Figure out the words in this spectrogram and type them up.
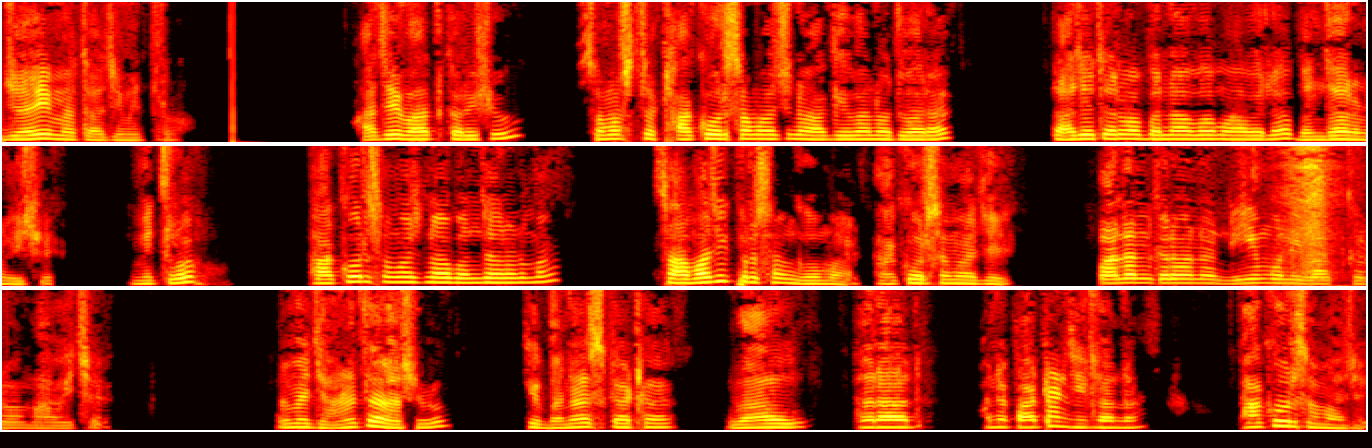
જય માતાજી મિત્રો. આજે વાત કરીશું સમસ્ત ઠાકોર સમાજના આગેવાનો દ્વારા તાજેતરમાં બનાવવામાં આવેલા બંધારણ વિશે. મિત્રો, ઠાકોર સમાજના બંધારણમાં સામાજિક પ્રસંગોમાં ઠાકોર સમાજે પાલન કરવાના નિયમોની વાત કરવામાં આવી છે. તમે જાણતા હશો કે બનાસકાંઠા, વાવ, થરાદ અને પાટણ જિલ્લાના ઠાકોર સમાજે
